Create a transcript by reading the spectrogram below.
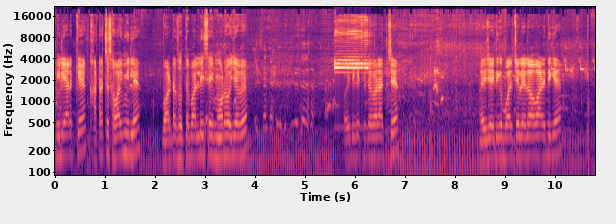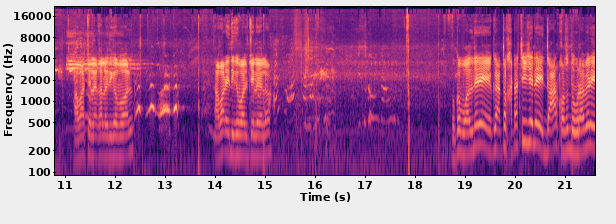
প্লেয়ারকে খাটাচ্ছে সবাই মিলে। বলটা ধরতে পারলি সেই মোড় হয়ে যাবে। ওইদিকে ছুটে বেড়াচ্ছে। এই যে এইদিকে বল চলে এলো আবার এদিকে। আবার চলে গেল ওইদিকে বল। আবার এইদিকে বল চলে এলো। ওকে বল দে রে, ওকে এত খাটাচ্ছিস যে রে, আর কত দৌড়াবে রে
